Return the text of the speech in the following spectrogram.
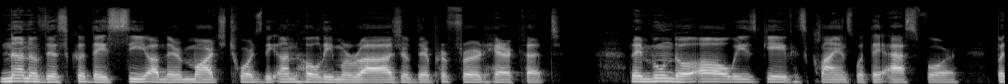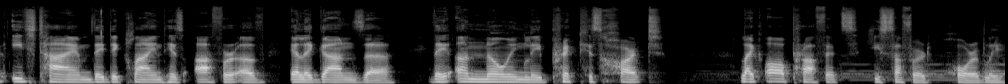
None of this could they see on their march towards the unholy mirage of their preferred haircut. Raimundo always gave his clients what they asked for, but each time they declined his offer of eleganza, they unknowingly pricked his heart. Like all prophets, he suffered horribly.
